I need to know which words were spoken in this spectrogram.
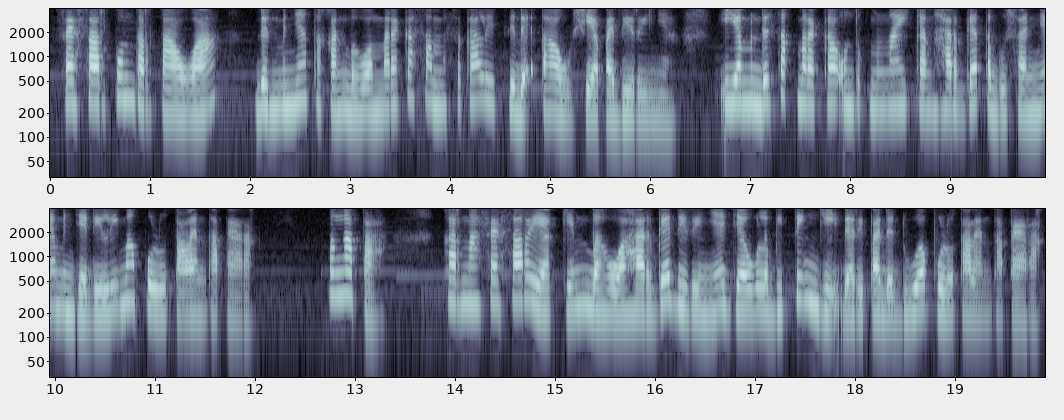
Caesar pun tertawa dan menyatakan bahwa mereka sama sekali tidak tahu siapa dirinya. Ia mendesak mereka untuk menaikkan harga tebusannya menjadi 50 talenta perak. Mengapa? Karena Caesar yakin bahwa harga dirinya jauh lebih tinggi daripada 20 talenta perak.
